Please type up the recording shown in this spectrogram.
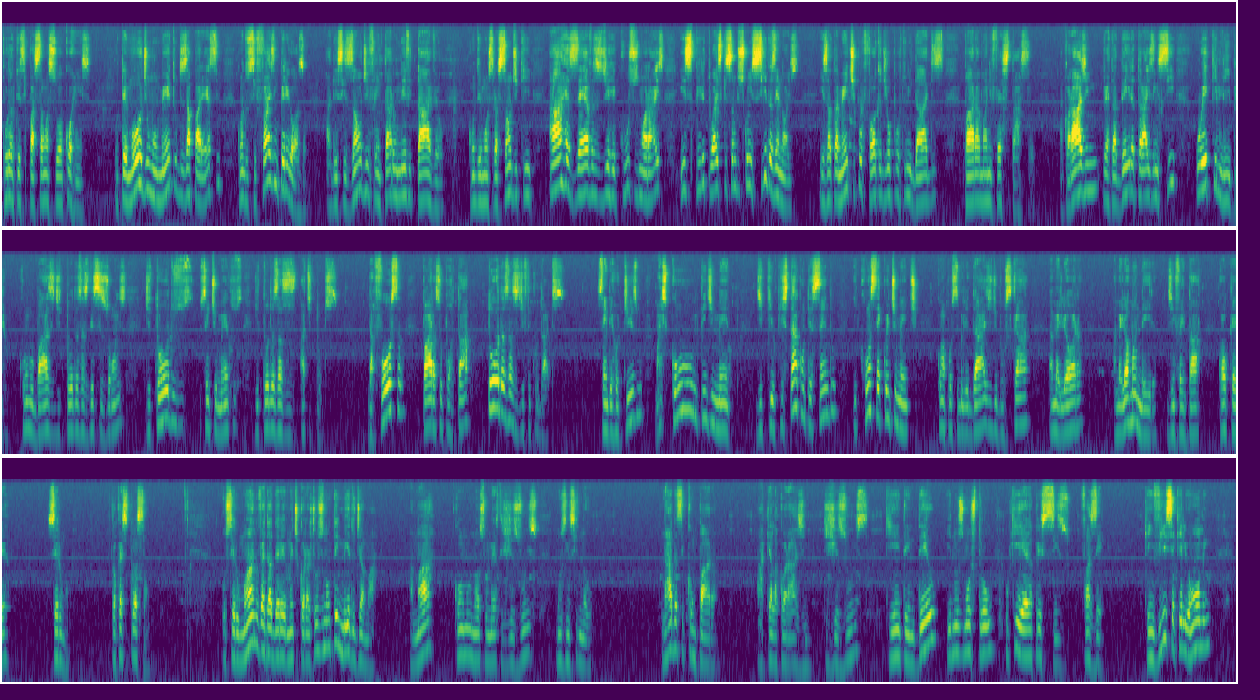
por antecipação a sua ocorrência. O temor de um momento desaparece quando se faz imperiosa a decisão de enfrentar o inevitável, com demonstração de que há reservas de recursos morais e espirituais que são desconhecidas em nós exatamente por falta de oportunidades para manifestar-se. A coragem verdadeira traz em si o equilíbrio como base de todas as decisões, de todos os sentimentos, de todas as atitudes. Dá força para suportar todas as dificuldades, sem derrotismo, mas com o entendimento de que o que está acontecendo e, consequentemente, com a possibilidade de buscar a melhora, a melhor maneira de enfrentar qualquer ser humano, qualquer situação. O ser humano verdadeiramente corajoso não tem medo de amar. Amar como nosso Mestre Jesus nos ensinou. Nada se compara àquela coragem de Jesus que entendeu e nos mostrou o que era preciso fazer. Quem visse aquele homem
